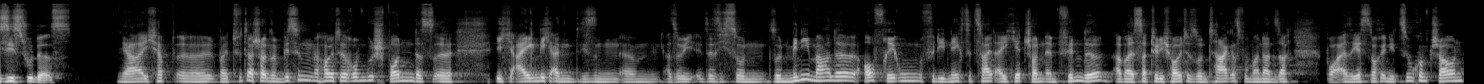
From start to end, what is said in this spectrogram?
siehst du das? Ja, ich habe äh, bei Twitter schon so ein bisschen heute rumgesponnen, dass äh, ich eigentlich an diesen, ähm, also dass ich so, ein, so eine minimale Aufregung für die nächste Zeit eigentlich jetzt schon empfinde. Aber es natürlich heute so ein Tag ist, wo man dann sagt, boah, also jetzt noch in die Zukunft schauen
